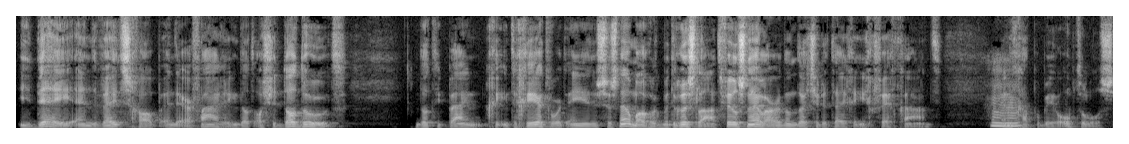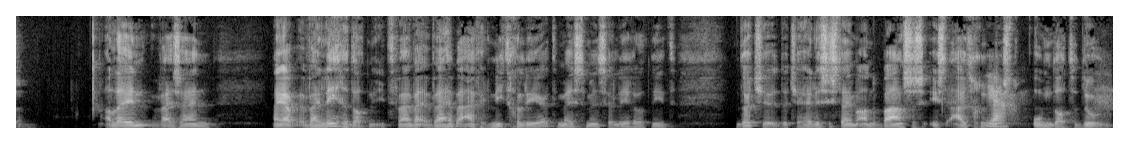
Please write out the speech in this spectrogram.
idee en de wetenschap en de ervaring dat als je dat doet, dat die pijn geïntegreerd wordt en je dus zo snel mogelijk met rust laat. Veel sneller dan dat je er tegen in gevecht gaat en Mhm. het gaat proberen op te lossen. Alleen wij zijn, nou ja, wij leren dat niet. Wij, wij, wij hebben eigenlijk niet geleerd, de meeste mensen leren dat niet, dat je, dat je hele systeem aan de basis is uitgerust om dat te doen.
